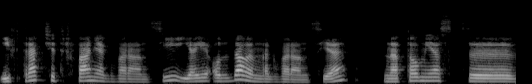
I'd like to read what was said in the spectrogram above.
I w trakcie trwania gwarancji ja je oddałem na gwarancję, natomiast y, y,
